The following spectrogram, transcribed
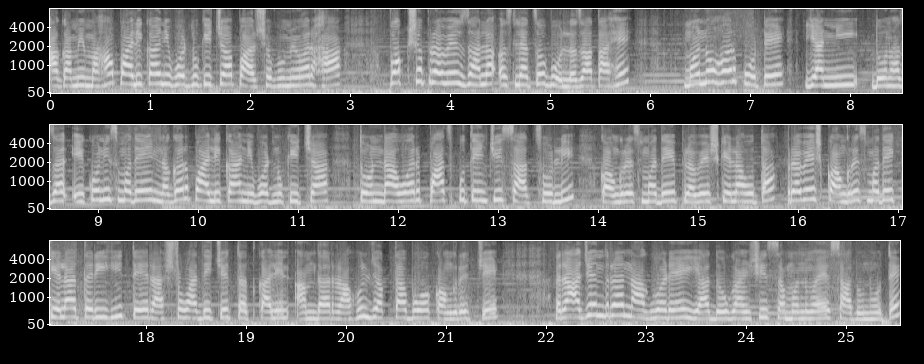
आगामी महापालिका निवडणुकीच्या पार्श्वभूमीवर हा पक्षप्रवेश झाला असल्याचं बोललं जात आहे. मनोहर पोटे यांनी दोन हजार एकोणीसमध्ये नगरपालिका निवडणुकीच्या तोंडावर पाच पुतेंची साथ सोडली. काँग्रेसमध्ये प्रवेश केला होता. प्रवेश काँग्रेसमध्ये केला तरीही ते राष्ट्रवादीचे तत्कालीन आमदार राहुल जगताप व काँग्रेसचे राजेंद्र नागवडे या दोघांशी समन्वय साधून होते.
